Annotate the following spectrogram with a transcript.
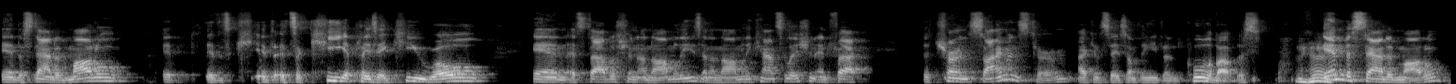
in the standard model, it, it's, it, it's a key, it plays a key role in establishing anomalies and anomaly cancellation. In fact, the Chern-Simons term, I can say something even cool about this. Mhm. In the standard model,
